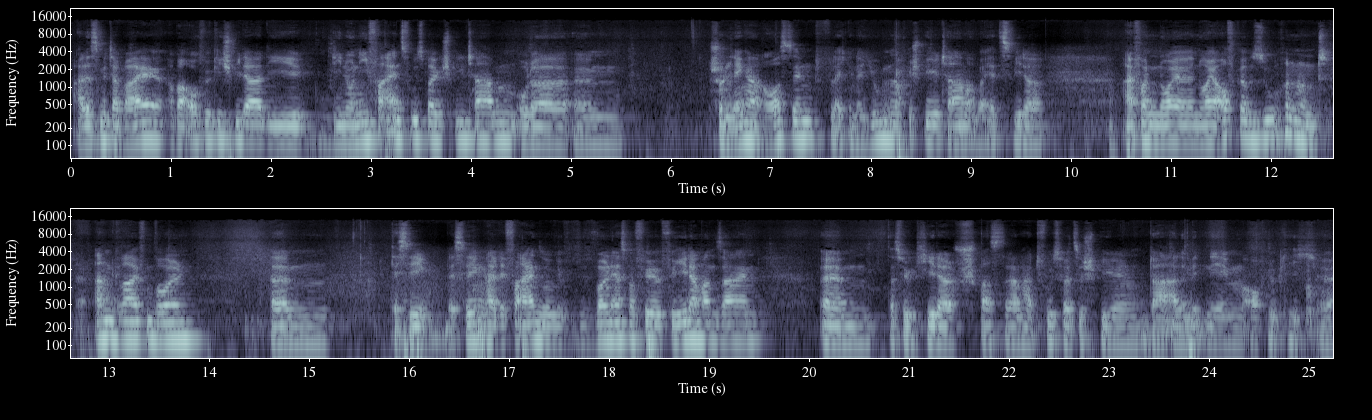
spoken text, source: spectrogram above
alles mit dabei, aber auch wirklich Spieler, die, die noch nie Vereinsfußball gespielt haben oder ähm, schon länger raus sind, vielleicht in der Jugend noch gespielt haben, aber jetzt wieder einfach eine neue, neue Aufgabe suchen und angreifen wollen. Ähm, deswegen, deswegen halt der Verein so, wir wollen erstmal für, für jedermann sein, ähm, dass wirklich jeder Spaß daran hat, Fußball zu spielen, da alle mitnehmen, auch wirklich, äh,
